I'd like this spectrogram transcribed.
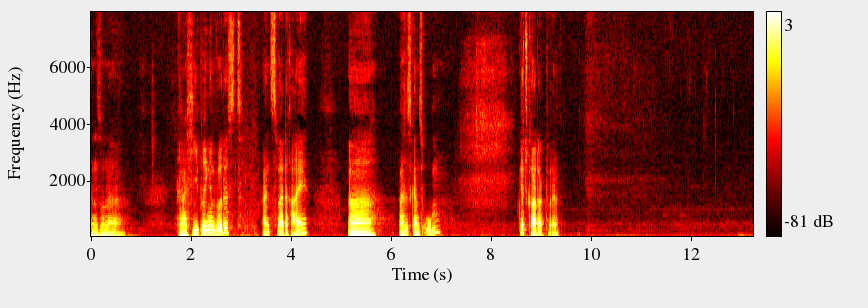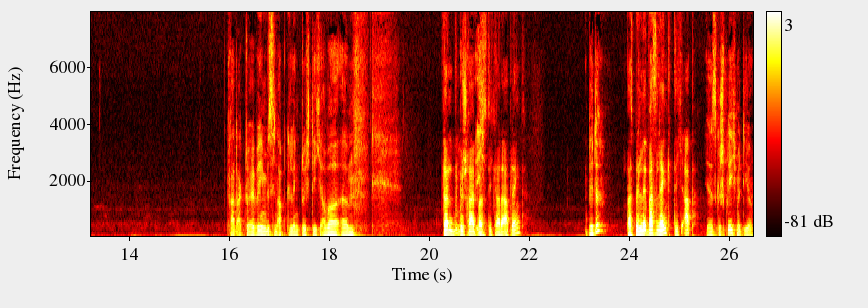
in so eine Hierarchie bringen würdest, eins, zwei, drei, äh, was ist ganz oben? Jetzt gerade aktuell. Gerade aktuell bin ich ein bisschen abgelenkt durch dich, aber. Ähm, Dann beschreib, was ich, dich gerade ablenkt. Bitte? Was, was lenkt dich ab? ja, das Gespräch mit dir,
